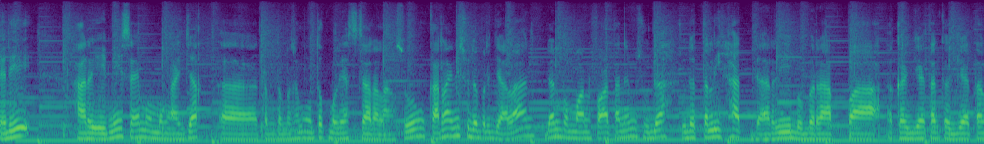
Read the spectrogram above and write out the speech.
Jadi hari ini saya mau mengajak eh, teman-teman uh, semua untuk melihat secara langsung karena ini sudah berjalan dan pemanfaatannya sudah sudah terlihat dari beberapa kegiatan-kegiatan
